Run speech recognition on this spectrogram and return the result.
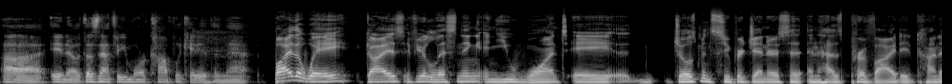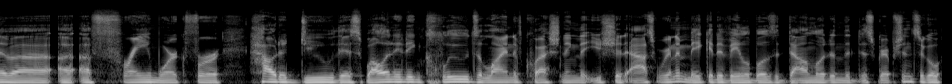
Uh, you know it doesn't have to be more complicated than that by the way, guys, if you're listening and you want a, Joe's been super generous and has provided kind of a, a, a, framework for how to do this well. And it includes a line of questioning that you should ask. We're going to make it available as a download in the description. So go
